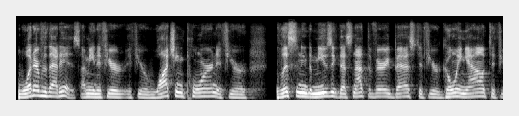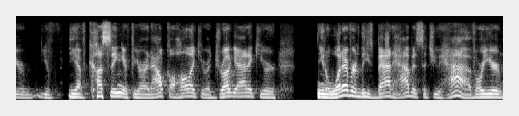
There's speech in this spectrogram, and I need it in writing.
whatever that is. I mean, if you're if you're watching porn, if you're listening to music that's not the very best, if you're going out, if you're you you have cussing, if you're an alcoholic, you're a drug addict, you're you know whatever these bad habits that you have or you're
